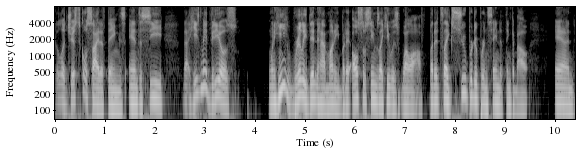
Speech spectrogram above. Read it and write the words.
the logistical side of things, and to see that he's made videos when he really didn't have money, but it also seems like he was well off. But it's like super duper insane to think about. And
